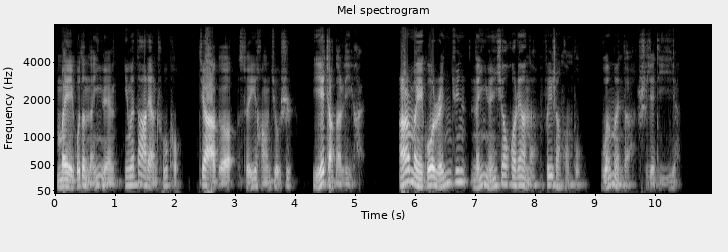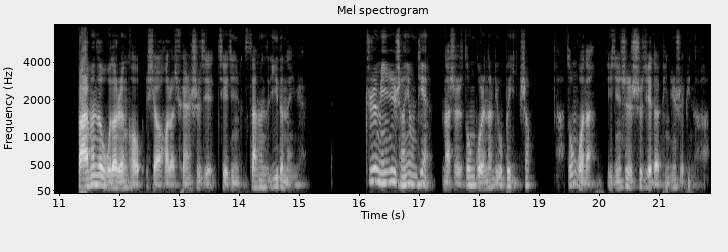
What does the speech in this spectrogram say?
美国的能源因为大量出口，价格随行就市，也涨得厉害，而美国人均能源消耗量呢非常恐怖。稳稳的世界第一啊！百分之五的人口消耗了全世界接近三分之一的能源，居民日常用电那是中国人的六倍以上啊！中国呢已经是世界的平均水平了啊！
